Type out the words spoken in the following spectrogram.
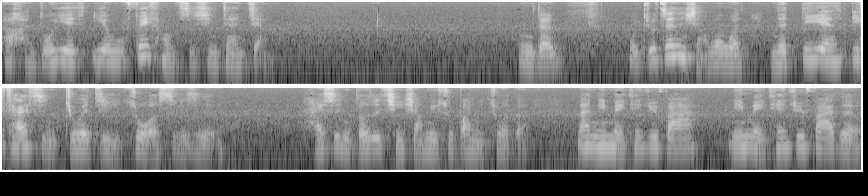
啊，很多业业务非常自信这样讲。你的，我就真的想问问，你的 DM 一开始你就会自己做是不是？还是你都是请小秘书帮你做的？那你每天去发，你每天去发的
